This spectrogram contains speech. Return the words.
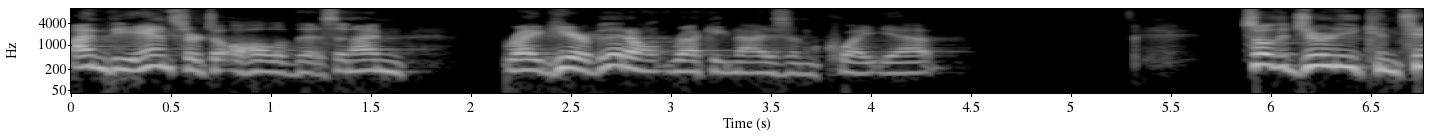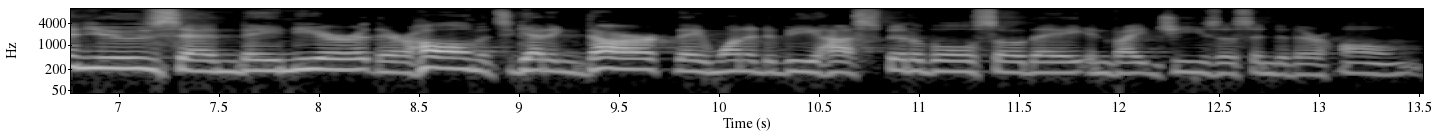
"I'm the answer to all of this, and I'm right here." But they don't recognize him quite yet. So the journey continues and they near their home. It's getting dark. They wanted to be hospitable, so they invite Jesus into their home.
